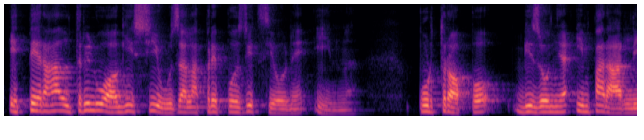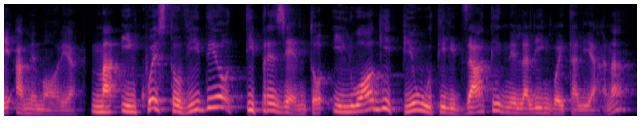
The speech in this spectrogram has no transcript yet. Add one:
e per altri luoghi si usa la preposizione in. Purtroppo bisogna impararli a memoria, ma in questo video ti presento i luoghi più utilizzati nella lingua italiana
